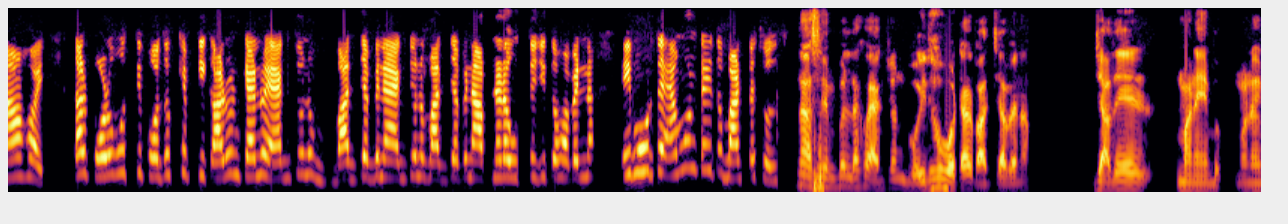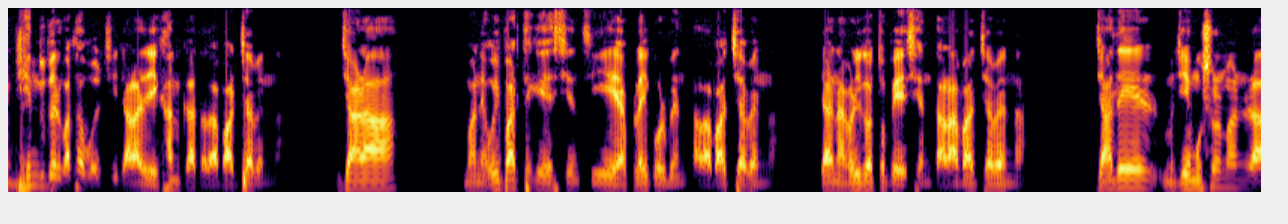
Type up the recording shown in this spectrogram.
না হয় তার পরবর্তী পদক্ষেপ কি? কারণ কেন একজনও বাদ যাবে না একজনও বাদ যাবে না আপনারা উত্তেজিত হবেন না? এই মুহূর্তে এমনটাই তো বার্তা চলছে। না সিম্পল দেখো একজন বৈধ ভোটার বাদ যাবে না। যাদের মানে মানে হিন্দুদের কথা বলছি, যারা এখানকার তারা বাদ যাবেন না। যারা মানে ওই পার থেকে এসছেন সিএ অ্যাপ্লাই করবেন, তারা বাদ যাবেন না। যারা নাগরিকত্ব পেয়েছেন, তারা বাদ যাবেন না। যাদের যে মুসলমানরা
